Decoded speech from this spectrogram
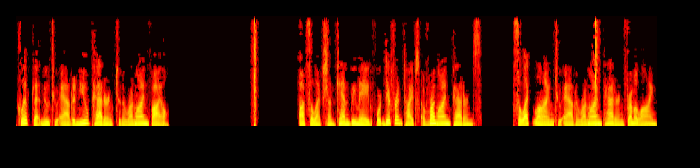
Click Get New to add a new pattern to the runline file. A selection can be made for different types of runline patterns. Select line to add a runline pattern from a line.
